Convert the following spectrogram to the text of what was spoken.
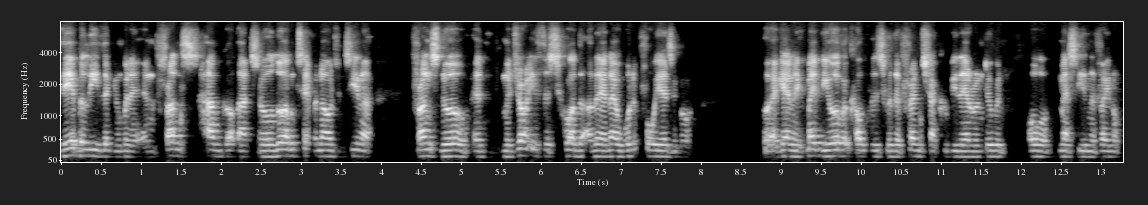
they, believe they can win it, and France have got that. So although I'm tipping Argentina, France know, and majority of the squad that are there now won it four years ago. But again, it might be overconfidence with the French that could be there undoing, or Messi in the final.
